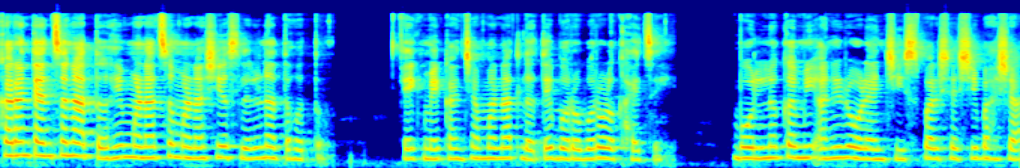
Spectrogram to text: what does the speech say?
कारण त्यांचं नातं हे मनाचं मनाशी असलेलं नातं होतं. एकमेकांच्या मनातलं ते बरोबर ओळखायचे. बोलणं कमी आणि डोळ्यांची स्पर्शाची भाषा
